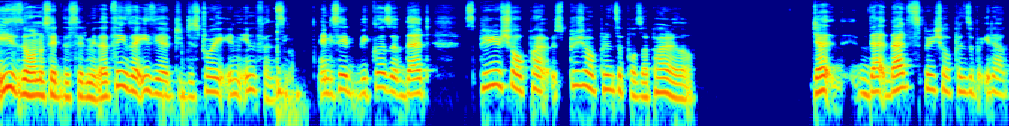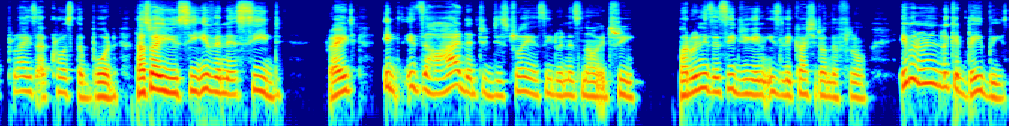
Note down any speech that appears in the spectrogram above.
he's the one who said this to me that things are easier to destroy in infancy. And he said because of that, spiritual spiritual principles are parallel. Just that that spiritual principle it applies across the board. That's why you see even a seed, right? It, it's harder to destroy a seed when it's now a tree. But when it's a seed, you can easily crush it on the floor. Even when you look at babies,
